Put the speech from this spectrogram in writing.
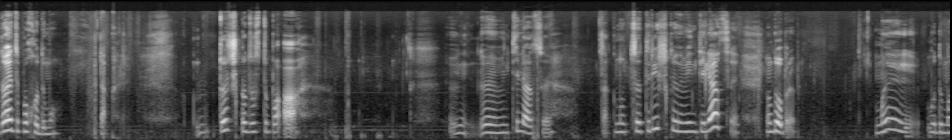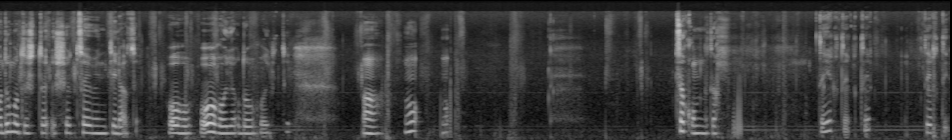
Давайте походимо. Так. Точка доступу А. Е, Вентиляція. Так, ну це трішки вентиляція. Ну добре. Ми будемо думати, що це вентиляція. Ого, ого, як довго йти. А, ну, ну. Це комната. Тик, тик, тик. Тик, тик,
